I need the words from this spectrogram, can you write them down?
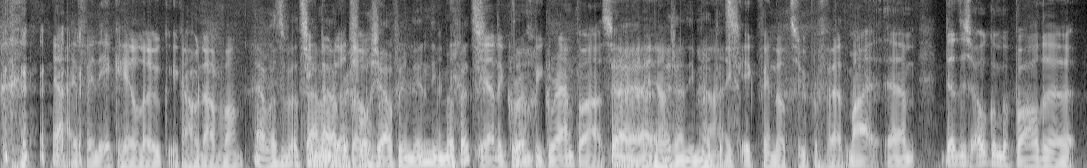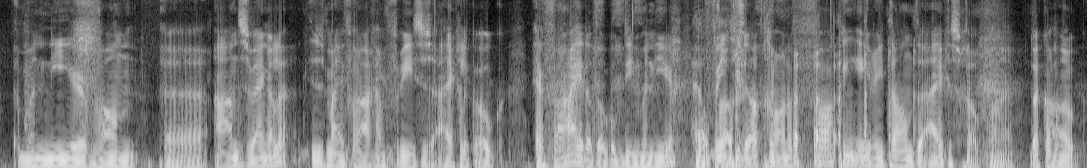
ja, dat vind ik heel leuk. Ik hou daarvan. Ja, wat, wat zijn wij doe ook weer volgens jouw vriendin, die Muppets? Ja, de Grumpy Grandpa's. Ja, ja, ja, wij zijn die Muppets. ik, ik vind dat super vet. Maar ehm, dat is ook een bepaalde manier van eh, aanzwengelen. Dus mijn vraag aan Fries is eigenlijk ook... ervaar je dat ook op die manier? Of vind dat? je dat gewoon een fucking irritante eigenschap van hebt? Dat kan ook.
